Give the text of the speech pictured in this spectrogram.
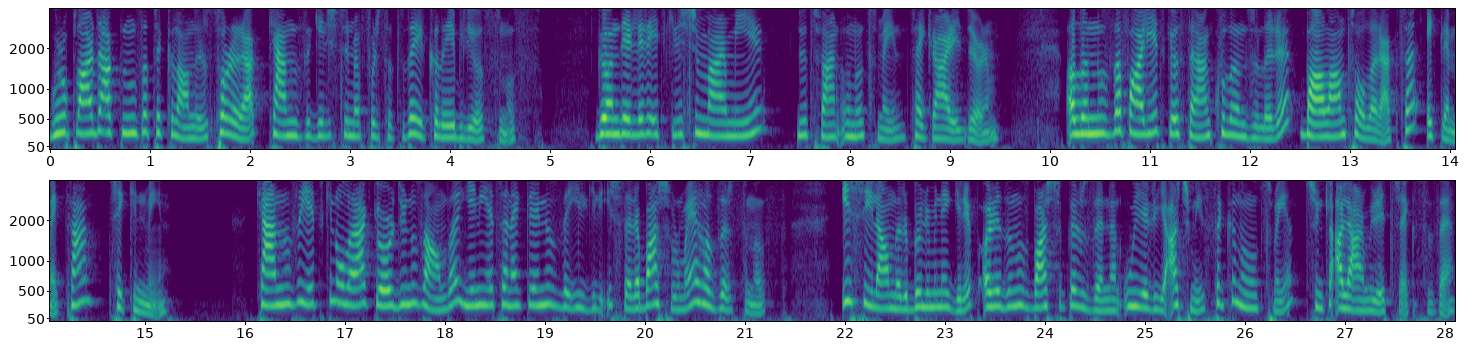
Gruplarda aklınıza takılanları sorarak kendinizi geliştirme fırsatı da yakalayabiliyorsunuz. Gönderilere etkileşim vermeyi lütfen unutmayın. Tekrar ediyorum. Alanınızda faaliyet gösteren kullanıcıları bağlantı olarak da eklemekten çekinmeyin. Kendinizi yetkin olarak gördüğünüz anda yeni yeteneklerinizle ilgili işlere başvurmaya hazırsınız. İş ilanları bölümüne girip aradığınız başlıklar üzerinden uyarıyı açmayı sakın unutmayın çünkü alarm üretecek size.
